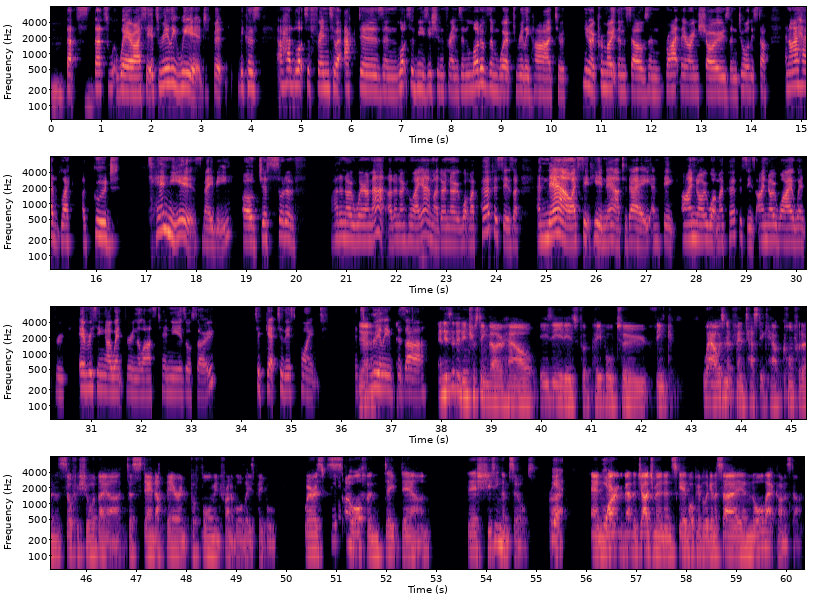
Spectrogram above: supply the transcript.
Mm. That's mm. that's where I see it's really weird, but because I had lots of friends who are actors and lots of musician friends, and a lot of them worked really hard to, you know, promote themselves and write their own shows and do all this stuff. And I had like a good 10 years maybe of just sort of, I don't know where I'm at. I don't know who I am. I don't know what my purpose is. And now I sit here now today and think, I know what my purpose is. I know why I went through everything I went through in the last 10 years or so to get to this point. It's Yeah. really bizarre. And isn't it interesting though how easy it is for people to think, wow, isn't it fantastic how confident and self assured they are to stand up there and perform in front of all these people? Whereas Yeah. so often deep down, they're shitting themselves, right? Yeah. And Yeah. worried about the judgment and scared what people are going to say and all that kind of stuff.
